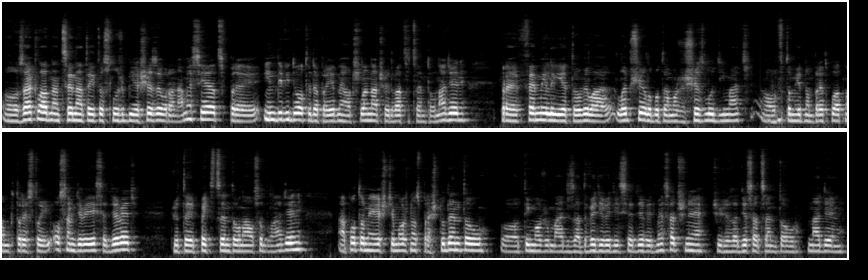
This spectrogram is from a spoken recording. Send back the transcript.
O, základná cena tejto služby je 6 eur na mesiac, pre individuál, teda pre jedného člena, čo je 20 centov na deň. Pre family je to oveľa lepšie, lebo tam môže 6 ľudí mať o, v tom jednom predplatnom, ktoré stojí 8,99, že to je 5 centov na osobu na deň. A potom je ešte možnosť pre študentov, tí môžu mať za 2,99 mesačne, čiže za 10 centov na deň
